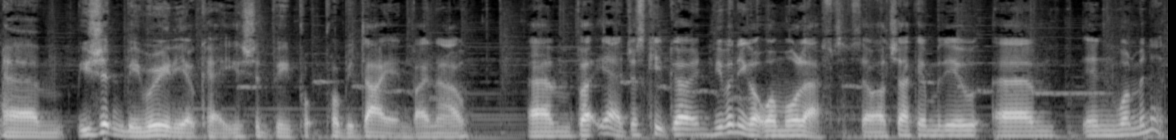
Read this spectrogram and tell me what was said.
Um, you shouldn't be really okay. You should be probably dying by now. Um, but yeah, just keep going. You've only got one more left. So I'll check in with you um, in one minute.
